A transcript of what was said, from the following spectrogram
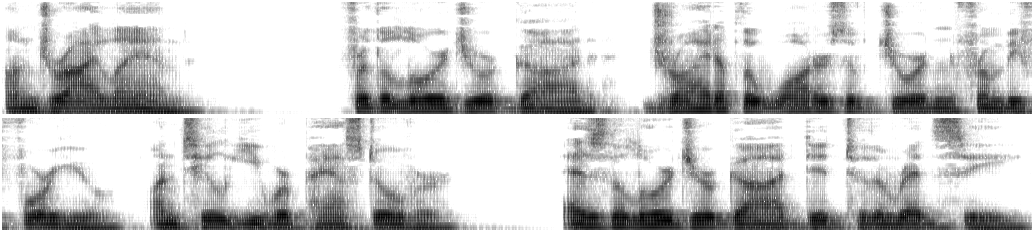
on dry land. For the Lord your God dried up the waters of Jordan from before you until ye were passed over, as the Lord your God did to the Red Sea,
